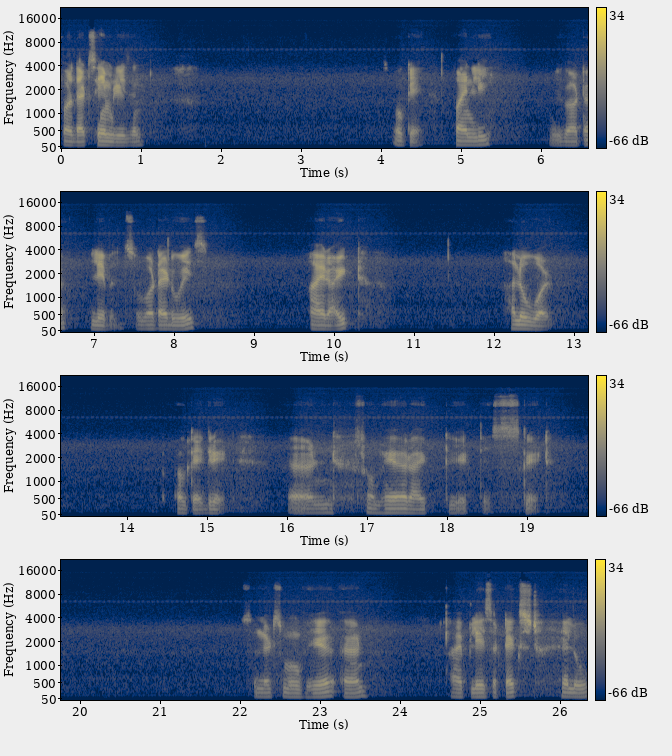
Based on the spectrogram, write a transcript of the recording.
for that same reason okay finally we got a label. So what I do is I write hello world. Okay great. And from here I create this. Great. So let's move here and I place a text hello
